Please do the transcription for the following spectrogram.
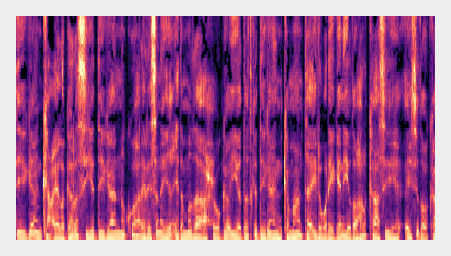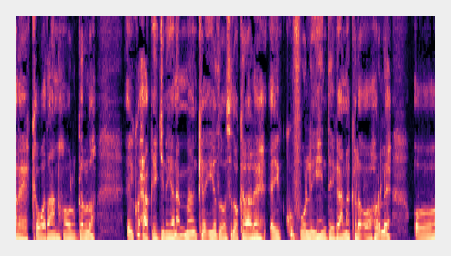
Deegaanka ceelgaras iyo deegaano ku hareereysanaya ciidamada xoogga iyo dadka deegaanka maanta ay la wareegeen iyadoo halkaasi ay sidoo kale ka wadaan howlgallo ay ku xaqiijinayaan ammaanka iyadoo sidoo kale ay ku fuul leeyihiin deegaano kale oo hor leh oo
